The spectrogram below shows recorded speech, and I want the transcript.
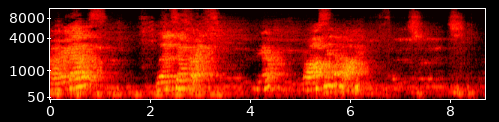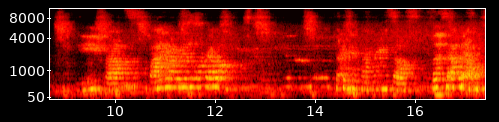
All right, guys. Let's go right. Here, crossing behind. Deep breaths. Out where to work out. Checking in my brain cells. Let's tap down.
